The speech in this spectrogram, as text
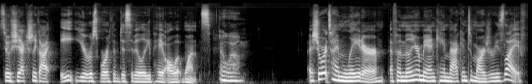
So she actually got eight years worth of disability pay all at once. Oh, wow. A short time later, a familiar man came back into Marjorie's life.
